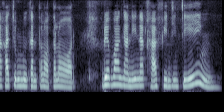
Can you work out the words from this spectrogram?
นะคะจุงมือกันตลอดตลอด เรียกว่างานนี้นะคะ ฟินจริง ๆ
